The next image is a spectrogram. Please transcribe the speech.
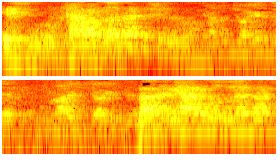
اسم اون قرارداد دست شده ما. بعد این قرارداد دولت دست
